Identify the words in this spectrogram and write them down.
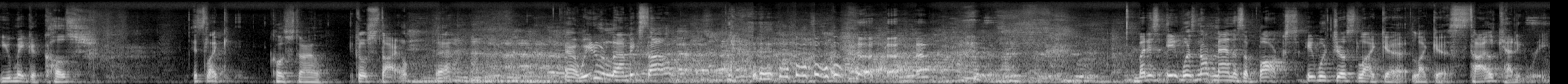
you make a coach, it's like Coach style. coach style. Yeah, yeah, we do lambic style. but it's, it was not meant as a box. It was just like a like a style category.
